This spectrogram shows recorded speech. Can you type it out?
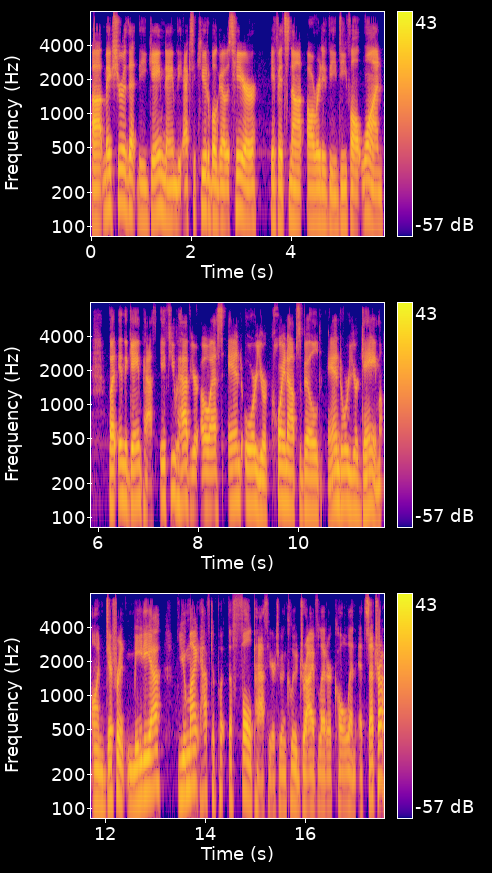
Uh, make sure that the game name, the executable goes here if it's not already the default one. But in the game path, if you have your OS and or your CoinOps build and or your game on different media, you might have to put the full path here to include drive, letter, colon, etc.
